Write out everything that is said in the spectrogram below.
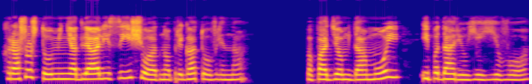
Хорошо, что у меня для Алисы еще одно приготовлено. Попадем домой и подарю ей его.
